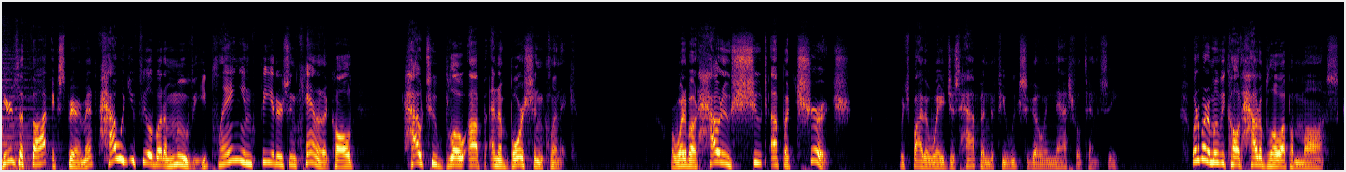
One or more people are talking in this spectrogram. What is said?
Here's a thought experiment. How would you feel about a movie playing in theaters in Canada called How to Blow Up an Abortion Clinic? Or what about How to Shoot Up a Church, which, by the way, just happened a few weeks ago in Nashville, Tennessee? What about a movie called How to Blow Up a Mosque?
